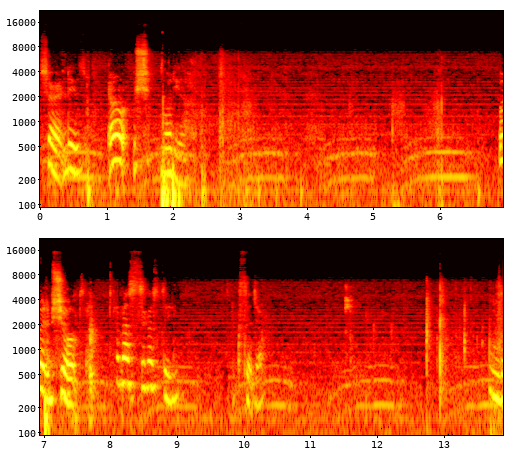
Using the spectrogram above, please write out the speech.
Şöyle. Ya ışık var ya. Böyle bir şey oldu. Hemen size göstereyim. Kısaca. Bunu da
